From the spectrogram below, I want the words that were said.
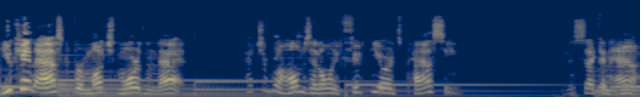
You can't ask for much more than that. Patrick Mahomes had only 50 yards passing in the second half.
